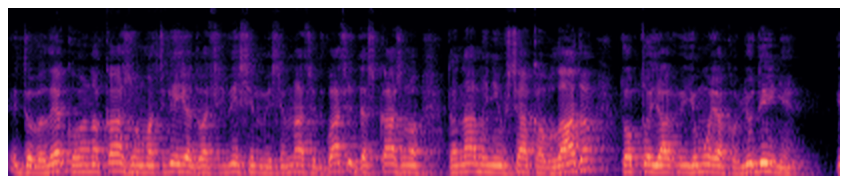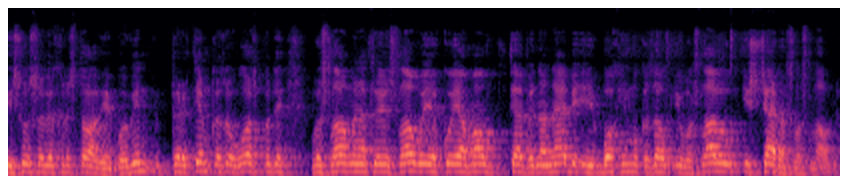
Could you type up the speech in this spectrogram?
до великого наказу Матвія 28, 18, 20, де сказано, дана мені всяка влада, тобто йому як людині, Ісусові Христові. Бо Він перед тим казав, Господи, вослав мене Твою славу, яку я мав в Тебе на небі, і Бог йому казав, і вославив, і ще раз вославлю.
